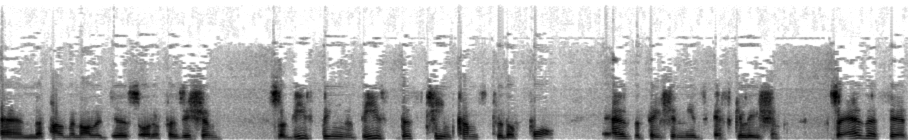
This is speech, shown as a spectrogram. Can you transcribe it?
and a pulmonologist or a physician. So these things, these this team comes to the fore as the patient needs escalation. So as I said,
